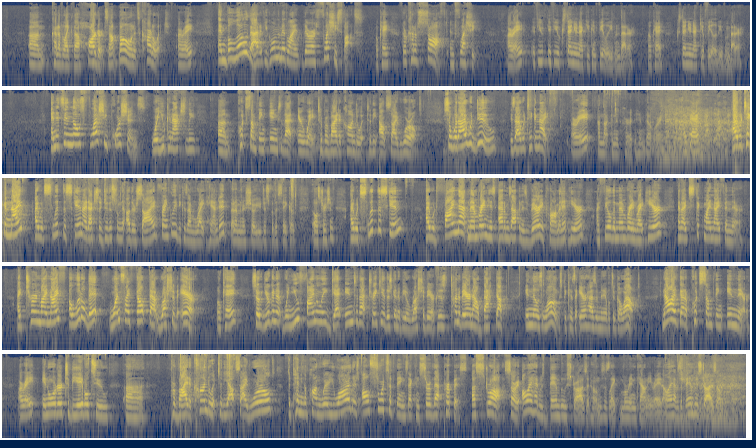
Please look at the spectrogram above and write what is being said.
um, kind of like the harder, it's not bone, it's cartilage, all right? And below that, if you go in the midline, there are fleshy spots, okay? They're kind of soft and fleshy, all right? If you, if you extend your neck, you can feel it even better, okay? Extend your neck, you'll feel it even better. And it's in those fleshy portions where you can actually um, put something into that airway to provide a conduit to the outside world. So, what I would do is I would take a knife all right? I'm not going to hurt him, don't worry. Okay? I would take a knife, I would slit the skin. I'd actually do this from the other side, frankly, because I'm right handed, but I'm going to show you just for the sake of illustration. I would slit the skin. I would find that membrane. His Adam's apple is very prominent here. I feel the membrane right here, and I'd stick my knife in there. I'd turn my knife a little bit once I felt that rush of air, okay? So you're to, when you finally get into that trachea, there's to be a rush of air because there's a ton of air now backed up in those lungs because the air hasn't been able to go out. Now I've got to put something in there, all right, in order to be able to uh, provide a conduit to the outside world, depending upon where you are, there's all sorts of things that can serve that purpose. A straw. Sorry, all I had was bamboo straws at home. This is like Marin County, right? All I have is a bamboo straw at home.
